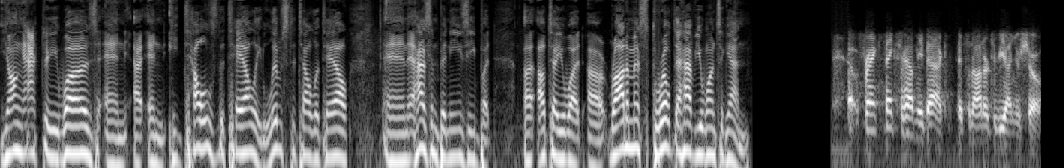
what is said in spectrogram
young actor he was, and uh, and he tells the tale. He lives to tell the tale, and it hasn't been easy. But uh, I'll tell you what, uh, Radames, thrilled to have you once again. Uh, Frank, thanks for having me back. It's an honor to be on your show.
